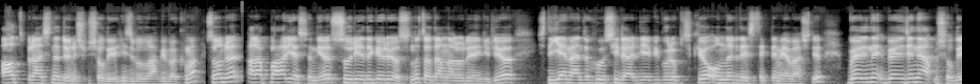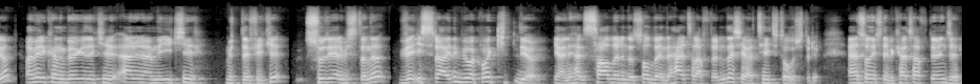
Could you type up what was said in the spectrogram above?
alt branşına dönüşmüş oluyor Hizbullah bir bakıma. Sonra Arap Baharı yaşanıyor. Suriye'de görüyorsunuz adamlar oraya giriyor. İşte Yemen'de Husiler diye bir grup çıkıyor. Onları desteklemeye başlıyor. Böyle ne, böylece ne yapmış oluyor? Amerika'nın bölgedeki en önemli iki müttefiki Suudi Arabistan'ı ve İsrail'i bir bakıma kilitliyor. Yani sağlarında, sollarında, her taraflarında şey var, tehdit oluşturuyor. En son işte birkaç hafta önce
